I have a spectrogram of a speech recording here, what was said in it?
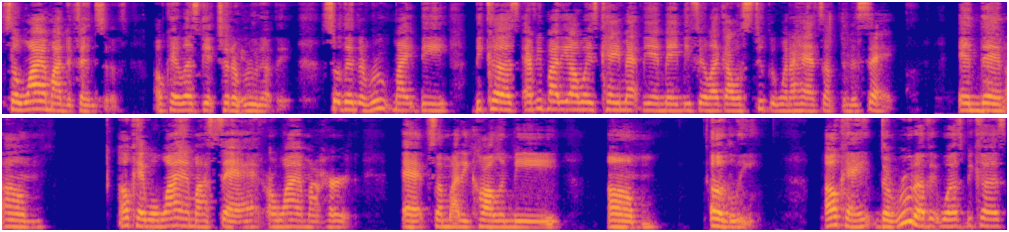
So why am I defensive? Okay, let's get to the root of it. So then the root might be because everybody always came at me and made me feel like I was stupid when I had something to say. And then, um, okay, well, why am I sad or why am I hurt at somebody calling me, um, ugly? Okay, the root of it was because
